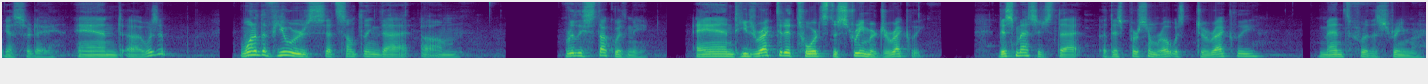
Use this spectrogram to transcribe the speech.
yesterday, and uh, was it one of the viewers said something that um, really stuck with me, and he directed it towards the streamer directly. This message that uh, this person wrote was directly meant for the streamer,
